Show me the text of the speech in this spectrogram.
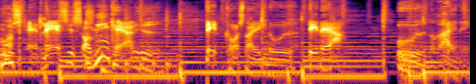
husk at Lasses og min kærlighed, den koster ikke noget. Den er uden regning.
